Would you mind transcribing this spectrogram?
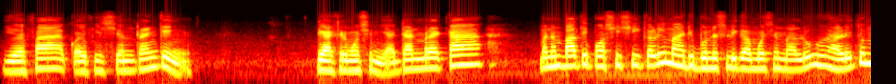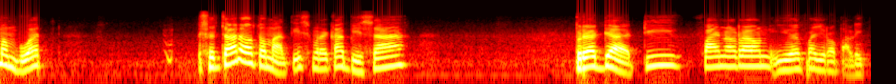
UEFA Coefficient Ranking di akhir musim ya dan mereka menempati posisi kelima di Bundesliga musim lalu hal itu membuat secara otomatis mereka bisa berada di final round UEFA Europa League.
